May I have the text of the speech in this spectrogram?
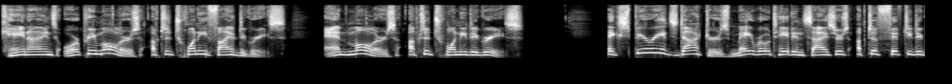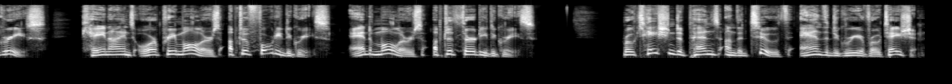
canines or premolars up to 25 degrees, and molars up to 20 degrees. Experienced doctors may rotate incisors up to 50 degrees, canines or premolars up to 40 degrees, and molars up to 30 degrees. Rotation depends on the tooth and the degree of rotation.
